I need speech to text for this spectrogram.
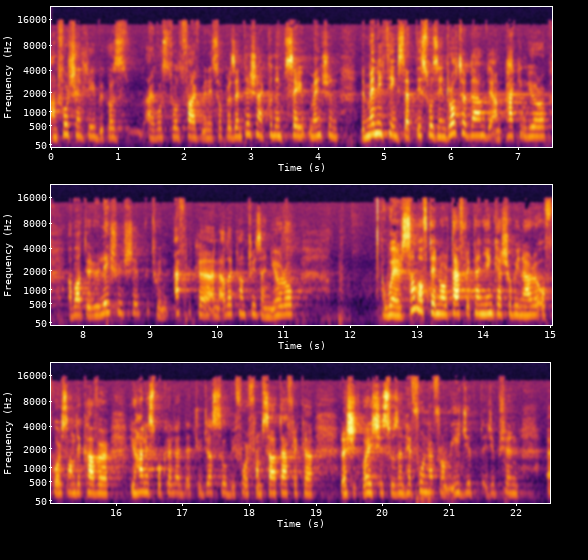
unfortunately, because I was told five minutes of presentation, I couldn't say, mention the many things that this was in Rotterdam, the Unpacking Europe, about the relationship between Africa and other countries and Europe, where some of the North African, Yinka Shonibare, of course, on the cover, Johannes Phokela that you just saw before from South Africa, Rachid Koraïchi, Susan Hefuna from Egypt, Egyptian, uh,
